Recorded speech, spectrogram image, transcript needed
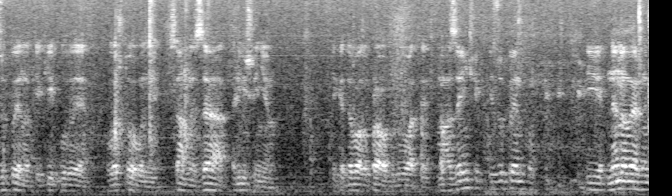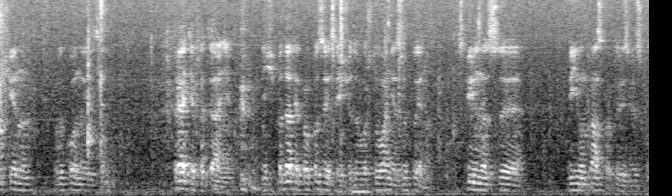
зупинок, які були влаштовані саме за рішенням, яке давало право будувати магазинчик і зупинку і неналежним чином виконується. Третє питання. Подати пропозиції щодо влаштування зупинок спільно з е, відділом транспорту і зв'язку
